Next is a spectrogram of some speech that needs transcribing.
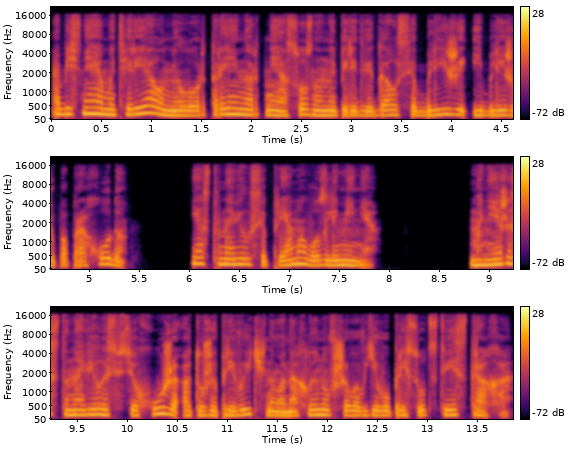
Объясняя материал, милорд Рейнард неосознанно передвигался ближе и ближе по проходу и остановился прямо возле меня. Мне же становилось все хуже от уже привычного, нахлынувшего в его присутствии страха.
